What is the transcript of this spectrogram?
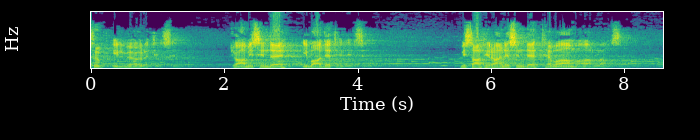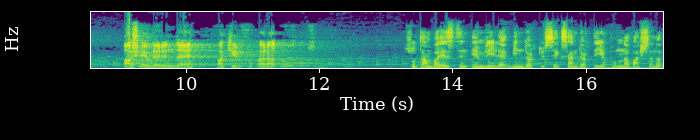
tıp ilmi öğretilsin. Camisinde ibadet edilsin. Misafirhanesinde tevaam ağırlansın. Aş evlerinde fakir fukara doyurulsun. Sultan Bayezid'in emriyle 1484'te yapımına başlanıp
